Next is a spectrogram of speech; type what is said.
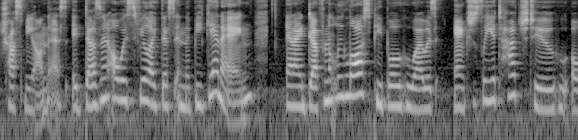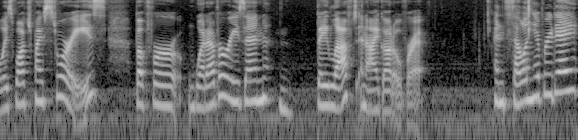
Trust me on this. It doesn't always feel like this in the beginning. And I definitely lost people who I was anxiously attached to who always watched my stories. But for whatever reason, they left and I got over it. And selling every day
